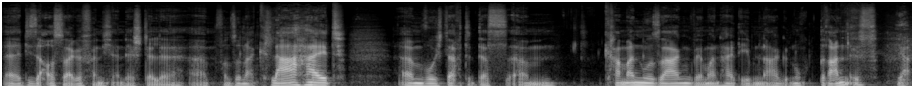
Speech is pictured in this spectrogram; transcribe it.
Äh, diese Aussage fand ich an der Stelle äh, von so einer Klarheit, ähm, wo ich dachte, das ähm, kann man nur sagen, wenn man halt eben nah genug dran ist. Ja.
